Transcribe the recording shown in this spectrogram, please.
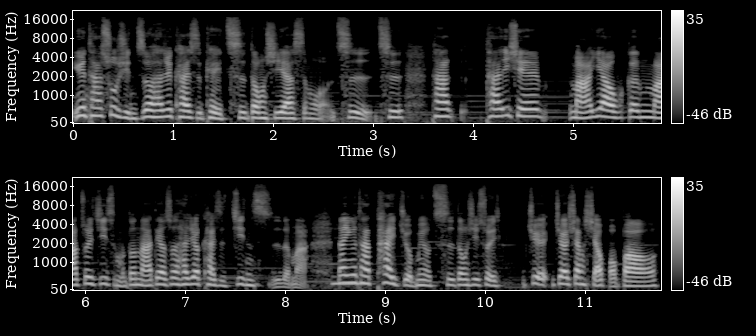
因为他塑形之后，他就开始可以吃东西啊，什么吃吃他他一些麻药跟麻醉剂什么都拿掉之后，他就要开始进食了嘛。那因为他太久没有吃东西，所以就就要像小宝宝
